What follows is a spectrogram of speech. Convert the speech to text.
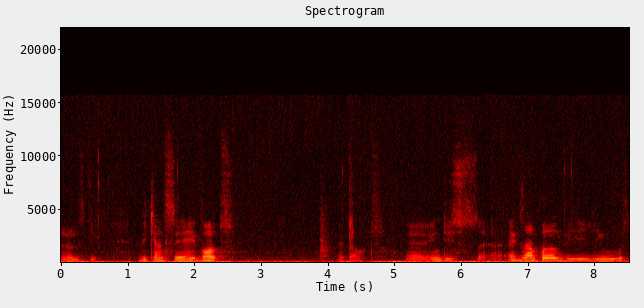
else if. We can say what about? Uh, in this uh, example we use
